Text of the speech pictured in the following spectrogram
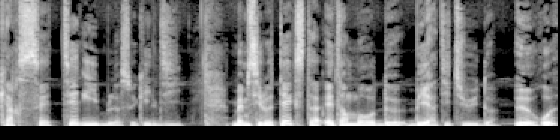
car c'est terrible ce qu'il dit. Même si le texte est en mode béatitude, heureux,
